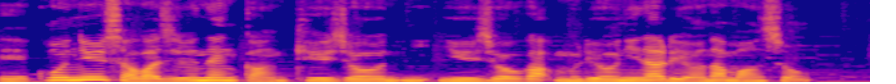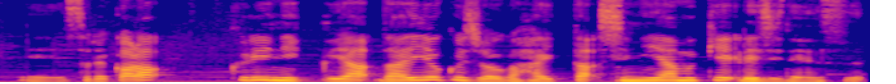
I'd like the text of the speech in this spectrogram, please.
えー購入者は10年間球場に入場が無料になるようなマンション。えーそれから、クリニックや大浴場が入ったシニア向けレジデンス、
